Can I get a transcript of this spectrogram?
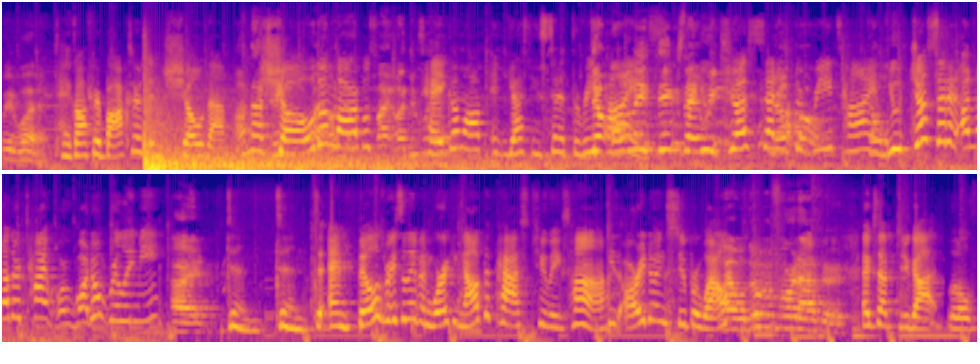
wait, what? Take off your boxers and show them. I'm not taking Show off the marbles. my underwear? Take them off. And yes, you said it three The times. The only things that you we just said it three times. No. You just said it another time. Or what? Don't really me. All right. Dun, dun, dun. And Bill's recently been working out the past two weeks, huh? He's already doing super well. I will do it before and after. Except you got little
